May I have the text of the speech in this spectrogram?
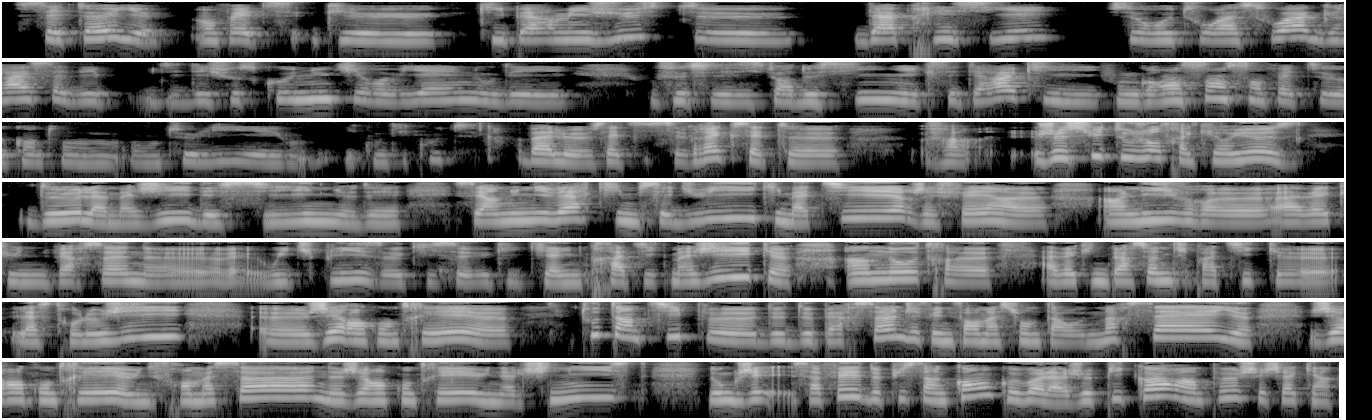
cet œil, en fait, que, qui permet juste euh, d'apprécier ce retour à soi grâce à des, des, choses connues qui reviennent ou des, ou des histoires de signes, etc., qui font grand sens, en fait, euh, quand on, on te lit et, qu'on t'écoute. Bah, c'est vrai que cette, euh, enfin, je suis toujours très curieuse de la magie, des signes, des... c'est un univers qui me séduit, qui m'attire. J'ai fait euh, un livre euh, avec une personne, euh, Witch Please, qui, se, qui, a une pratique magique, un autre avec une personne qui pratique l'astrologie. j'ai rencontré tout un type de, de personnes. J'ai fait une formation de tarot de Marseille, j'ai rencontré une franc-maçonne, j'ai rencontré une alchimiste. Donc j'ai, ça fait depuis cinq ans que voilà, je picore un peu chez chacun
